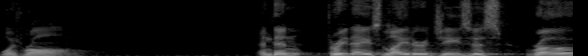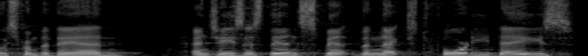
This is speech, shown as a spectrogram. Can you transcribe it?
was wrong. And then three days later, Jesus rose from the dead, and Jesus then spent the next 40 days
